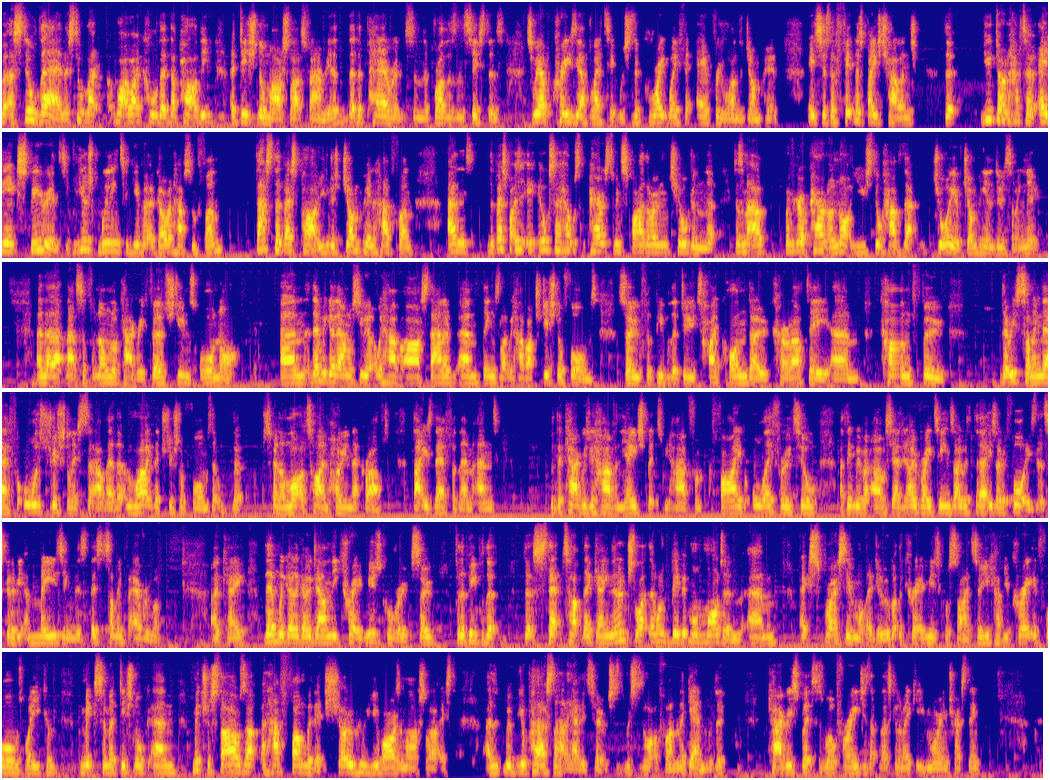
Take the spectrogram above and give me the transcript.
but are still there. They're still like what do I call they're, they're part of the additional martial arts family. They're, they're, the parents and the brothers and sisters. So we have Crazy Athletic, which is a great way for everyone to jump in. It's just a fitness based challenge that you don't have to have any experience. If you're just willing to give it a go and have some fun, that's the best part. You can just jump in, have fun, and the best part is it also helps the parents to inspire their own children. That doesn't matter whether you're a parent or not, you still have that joy of jumping in and doing something new, and that, that's a phenomenal category for students or not. Um, then we go down. Obviously, we have our standard um, things like we have our traditional forms. So for the people that do taekwondo, karate, um, kung fu, there is something there for all the traditionalists out there that like their traditional forms that, that spend a lot of time honing their craft. That is there for them. And with the categories we have and the age splits we have from five all the way through till I think we've uh, obviously added over 18s, over 30s, over 40s. That's going to be amazing. There's there's something for everyone. Okay, then we're going to go down the creative musical route. So for the people that that stepped up their game, they don't just like they want to be a bit more modern, um, expressive in what they do. We've got the creative musical side. So you have your creative forms where you can mix some additional, um, mix your styles up and have fun with it. Show who you are as a martial artist, uh, with your personality added to it, which is which is a lot of fun. And again, with the category splits as well for ages, that, that's going to make it even more interesting.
